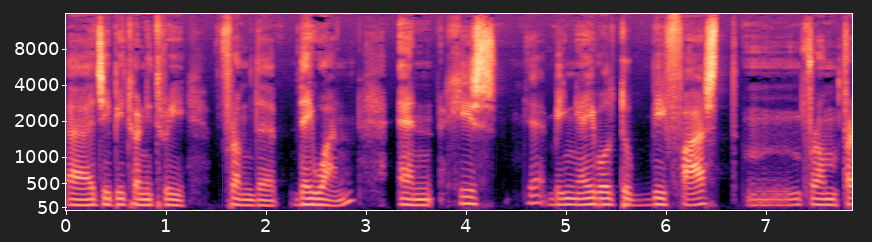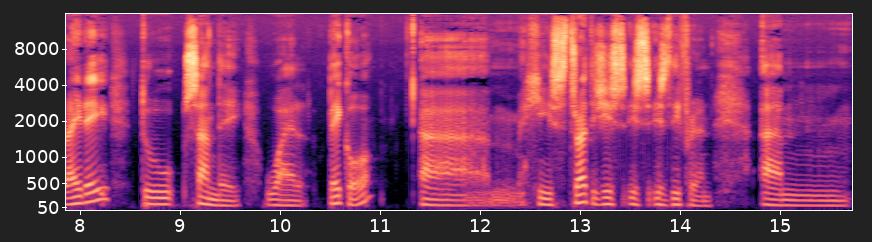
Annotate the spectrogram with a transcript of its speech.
uh, GP23 from the day one, and he's yeah being able to be fast um, from Friday to Sunday, while Pecco, um, his strategy is, is, is different, um,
